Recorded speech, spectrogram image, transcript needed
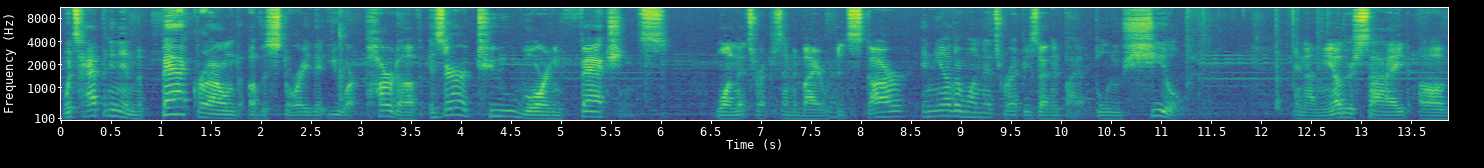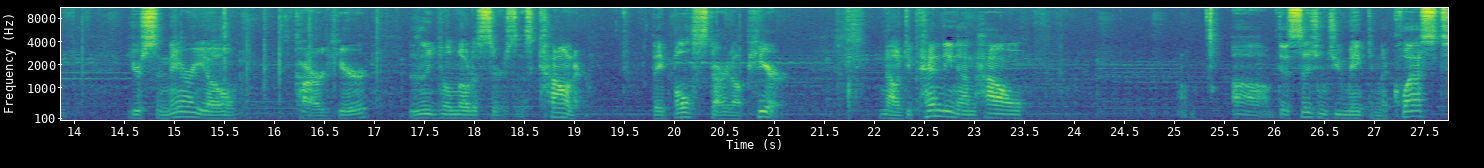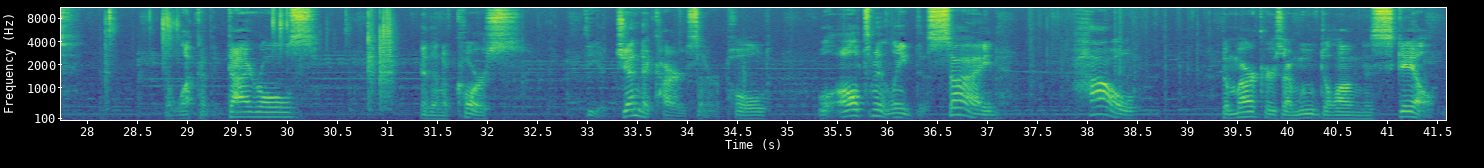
What's happening in the background of the story that you are part of is there are two warring factions. One that's represented by a red star, and the other one that's represented by a blue shield. And on the other side of your scenario card here, you'll notice there's this counter. They both start up here. Now, depending on how uh, the decisions you make in the quest, the luck of the die rolls, and then of course the agenda cards that are pulled will ultimately decide how the markers are moved along this scale.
